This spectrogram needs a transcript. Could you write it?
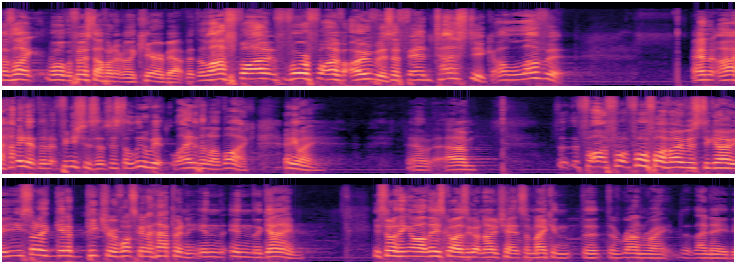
I was like, well, the first half I don't really care about, but the last five, four or five overs are fantastic. I love it. And I hate it that it finishes just a little bit later than I'd like. Anyway, um, four, four, four or five overs to go, you sort of get a picture of what's going to happen in, in the game. You sort of think, oh, these guys have got no chance of making the, the run rate that they need.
